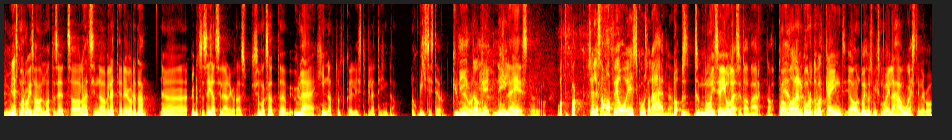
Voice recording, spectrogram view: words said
millest ma aru ei saa, on vaata see, et sa lähed sinna piletijärjekorda. Äh, kõigepealt sa seisad seal järjekorras, siis sa maksad äh, ülehinnatult kallist piletihinda. nagu viisteist eurot, kümme eurot okay,, mille eest nagu? What the fuck? sellesama peo eest, kuhu sa lähed noh. no, no see ei ole seda väärt, noh. ma, ma olen korduvalt käinud ja on põhjus, miks ma ei lähe uuesti nagu.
